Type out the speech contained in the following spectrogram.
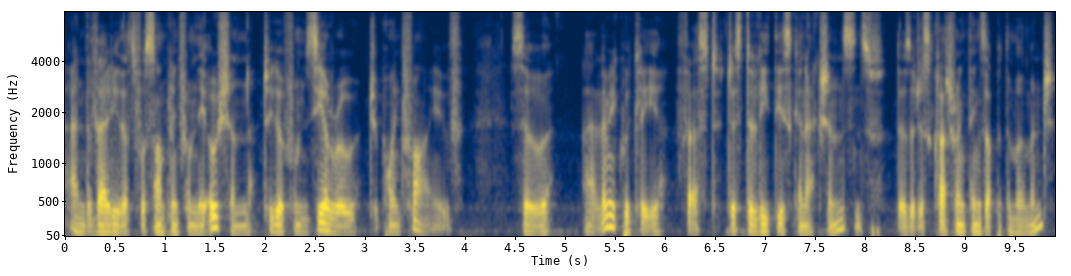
and the value that's for sampling from the ocean to go from 0 to 0.5. So uh, let me quickly first just delete these connections, since those are just cluttering things up at the moment.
